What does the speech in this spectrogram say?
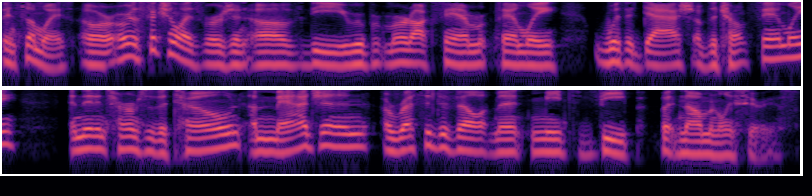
in some ways, or or a fictionalized version of the Rupert Murdoch fam- family with a dash of the Trump family. And then in terms of the tone, imagine Arrested Development meets Veep, but nominally serious.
